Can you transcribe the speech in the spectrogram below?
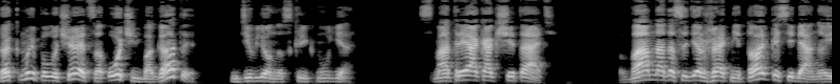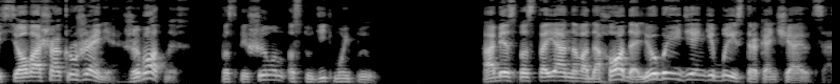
«Так мы, получается, очень богаты?» – удивленно вскрикнул я. «Смотря как считать. Вам надо содержать не только себя, но и все ваше окружение, животных», – поспешил он остудить мой пыл. «А без постоянного дохода любые деньги быстро кончаются.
